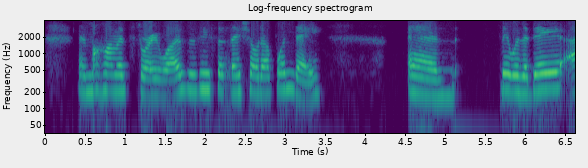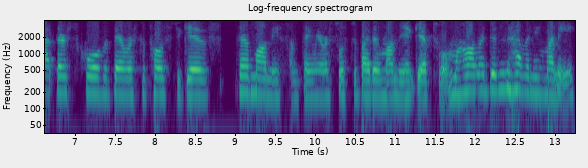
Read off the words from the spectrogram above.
and Muhammad's story was, is he said they showed up one day, and there was a day at their school that they were supposed to give their mommy something. They were supposed to buy their mommy a gift. Well, Muhammad didn't have any money,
